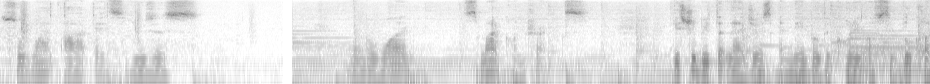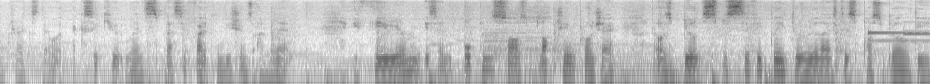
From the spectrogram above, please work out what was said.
So, what are its uses? Number 1 Smart Contracts Distributed ledgers enable the coding of simple contracts that will execute when specified conditions are met. Ethereum is an open source blockchain project that was built specifically to realize this possibility.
